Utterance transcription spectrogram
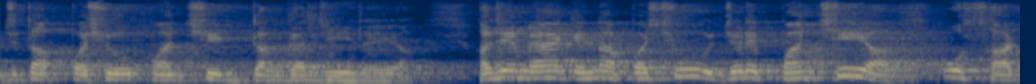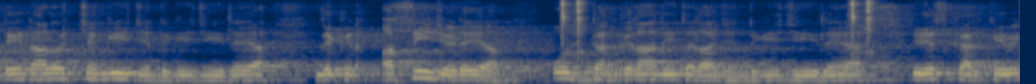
ਜਿੱਦਾਂ ਪਸ਼ੂ ਪੰਛੀ ਡੰਗਰ ਜੀ ਰਹੇ ਆ। ਹਜੇ ਮੈਂ ਕਹਿੰਦਾ ਪਸ਼ੂ ਜਿਹੜੇ ਪੰਛੀ ਆ, ਉਹ ਸਾਡੇ ਨਾਲੋਂ ਚੰਗੀ ਜ਼ਿੰਦਗੀ ਜੀ ਰਹੇ ਆ, ਲੇਕਿਨ ਅਸੀਂ ਜਿਹੜੇ ਆ, ਉਹ ਡੰਗਰਾਂ ਦੀ ਤਰ੍ਹਾਂ ਜ਼ਿੰਦਗੀ ਜੀ ਰਹੇ ਆ। ਇਸ ਕਰਕੇ ਵੀ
